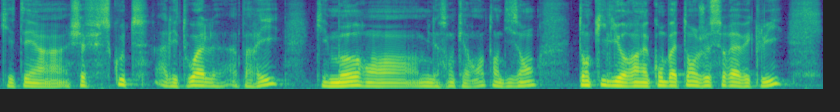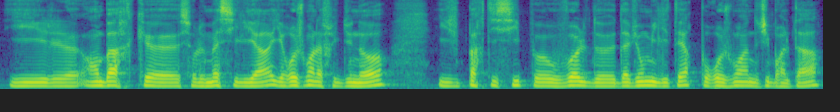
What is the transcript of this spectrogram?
qui était un chef scout à l'Étoile à Paris, qui est mort en 1940 en disant Tant qu'il y aura un combattant, je serai avec lui. Il embarque euh, sur le Massilia, il rejoint l'Afrique du Nord, il participe au vol d'avions militaires pour rejoindre Gibraltar.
